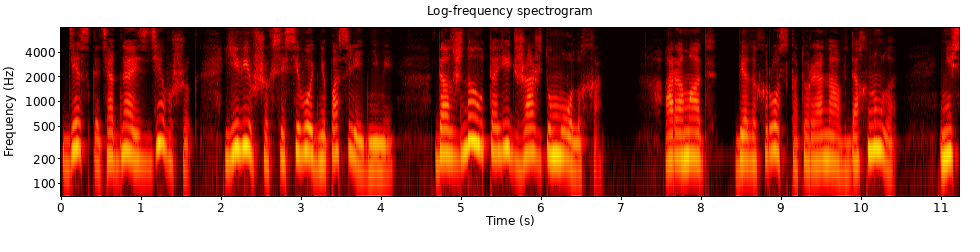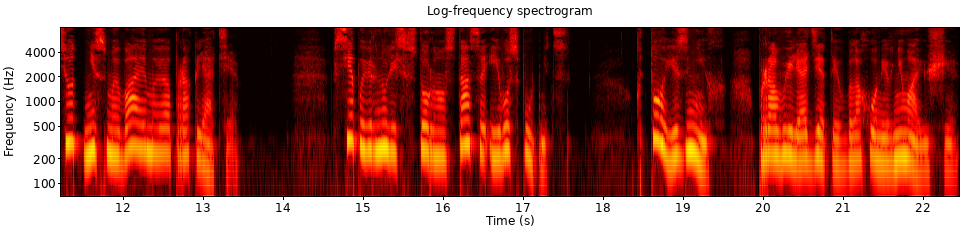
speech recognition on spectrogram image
Дескать, одна из девушек, явившихся сегодня последними, должна утолить жажду Молоха. Аромат белых роз, который она вдохнула, несет несмываемое проклятие. Все повернулись в сторону Стаса и его спутниц. Кто из них, провыли одетые в балахоны внимающие?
